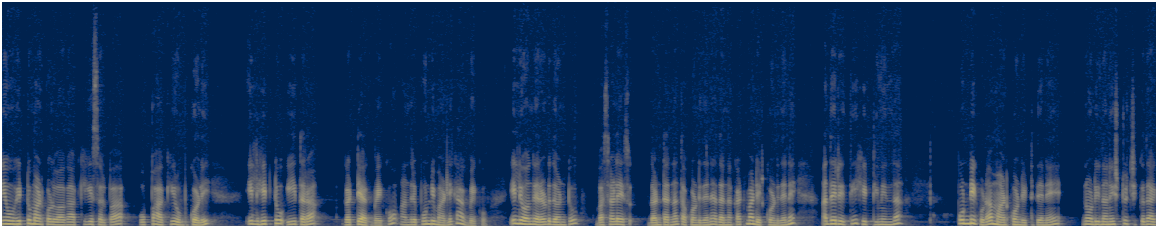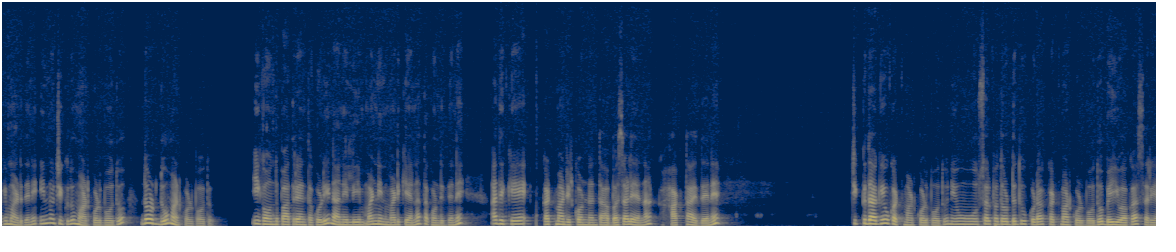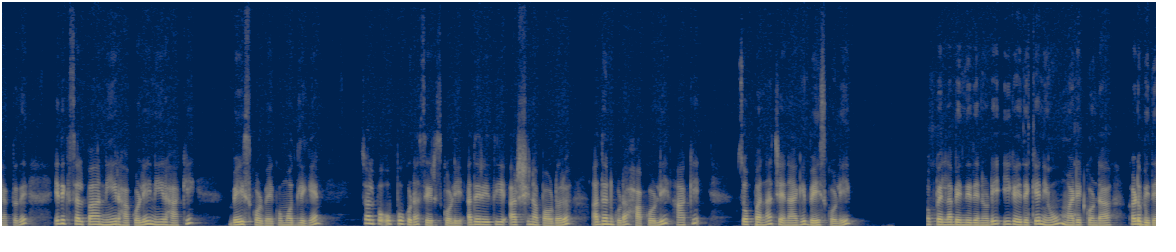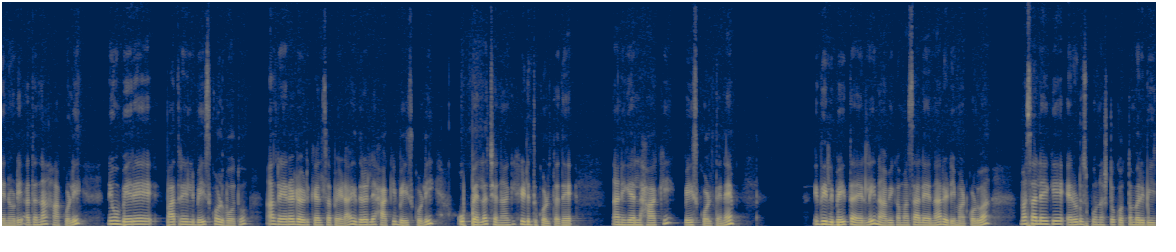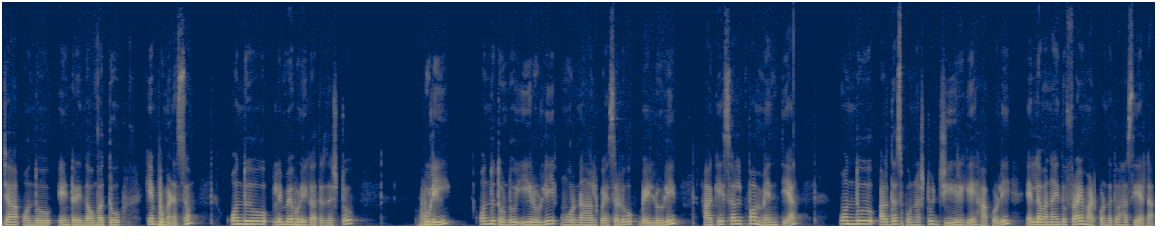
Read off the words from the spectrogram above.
ನೀವು ಹಿಟ್ಟು ಮಾಡ್ಕೊಳ್ಳುವಾಗ ಅಕ್ಕಿಗೆ ಸ್ವಲ್ಪ ಉಪ್ಪು ಹಾಕಿ ರುಬ್ಕೊಳ್ಳಿ. ಇಲ್ಲಿ ಹಿಟ್ಟು ಈ ಥರ ಗಟ್ಟಿಯಾಗಬೇಕು. ಅಂದರೆ ಪುಂಡಿ ಮಾಡಲಿಕ್ಕೆ ಆಗಬೇಕು. ಇಲ್ಲಿ ಒಂದೆರಡು ದಂಟು ಬಸಳೆ ದಂಟನ್ನು ತಗೊಂಡಿದ್ದೇನೆ ಅದನ್ನು ಕಟ್ ಮಾಡಿ ಇಟ್ಕೊಂಡಿದ್ದೇನೆ. ಅದೇ ರೀತಿ ಹಿಟ್ಟಿನಿಂದ ಪುಂಡಿ ಕೂಡ ಮಾಡ್ಕೊಂಡಿಟ್ಟಿದ್ದೇನೆ. ನೋಡಿ ನಾನು ಇಷ್ಟು ಚಿಕ್ಕದಾಗಿ ಮಾಡಿದ್ದೇನೆ. ಇನ್ನೂ ಚಿಕ್ಕದು ಮಾಡ್ಕೊಳ್ಬೋದು, ದೊಡ್ಡದು ಮಾಡ್ಕೊಳ್ಬೋದು. ಈಗ ಒಂದು ಪಾತ್ರೆಯನ್ನು ತಗೊಳ್ಳಿ. ನಾನಿಲ್ಲಿ ಮಣ್ಣಿನ ಮಡಿಕೆಯನ್ನು ತಗೊಂಡಿದ್ದೇನೆ. ಅದಕ್ಕೆ ಕಟ್ ಮಾಡಿಟ್ಕೊಂಡಂತಹ ಬಸಳೆಯನ್ನು ಹಾಕ್ತಾ ಇದ್ದೇನೆ. ಚಿಕ್ಕದಾಗಿಯೂ ಕಟ್ ಮಾಡ್ಕೊಳ್ಬೋದು. ನೀವು ಸ್ವಲ್ಪ ದೊಡ್ಡದು ಕೂಡ ಕಟ್ ಮಾಡ್ಕೊಳ್ಬೋದು. ಬೇಯುವಾಗ ಸರಿ ಇದಕ್ಕೆ ಸ್ವಲ್ಪ ನೀರು ಹಾಕ್ಕೊಳ್ಳಿ ನೀರು ಹಾಕಿ ಬೇಯಿಸ್ಕೊಳ್ಬೇಕು ಮೊದಲಿಗೆ. ಸ್ವಲ್ಪ ಉಪ್ಪು ಕೂಡ ಸೇರಿಸ್ಕೊಳ್ಳಿ. ಅದೇ ರೀತಿ ಅರಿಶಿನ ಪೌಡರ್ ಅದನ್ನು ಕೂಡ ಹಾಕ್ಕೊಳ್ಳಿ ಹಾಕಿ ಸೊಪ್ಪನ್ನು ಚೆನ್ನಾಗಿ ಬೇಯಿಸ್ಕೊಳ್ಳಿ. ಸೊಪ್ಪೆಲ್ಲ ಬೆಂದಿದೆ ನೋಡಿ. ಈಗ ಇದಕ್ಕೆ ನೀವು ಮಾಡಿಟ್ಕೊಂಡ ಕಡುಬಿದೆ ನೋಡಿ, ಅದನ್ನು ಹಾಕ್ಕೊಳ್ಳಿ ನೀವು ಬೇರೆ ಪಾತ್ರೆಯಲ್ಲಿ ಬೇಯಿಸ್ಕೊಳ್ಬೋದು, ಆದರೆ ಎರಡೆರಡು ಕೆಲಸ ಬೇಡ. ಇದರಲ್ಲೇ ಹಾಕಿ ಬೇಯಿಸ್ಕೊಳ್ಳಿ. ಉಪ್ಪೆಲ್ಲ ಚೆನ್ನಾಗಿ ಹಿಡಿದುಕೊಳ್ತದೆ. ನಾನೀಗೆಲ್ಲ ಹಾಕಿ ಬೇಯಿಸ್ಕೊಳ್ತೇನೆ. ಇದಿಲ್ಲಿ ಬೇಯ್ತಾ ಇರಲಿ. ನಾವೀಗ ಮಸಾಲೆಯನ್ನು ರೆಡಿ ಮಾಡಿಕೊಳ್ಳುವ ಮಸಾಲೆಗೆ ಎರಡು ಸ್ಪೂನಷ್ಟು ಕೊತ್ತಂಬರಿ ಬೀಜ, ಒಂದು ಎಂಟರಿಂದ ಒಂಬತ್ತು ಕೆಂಪು ಮೆಣಸು, ಒಂದು ಲಿಂಬೆ ಹುಳಿ ಗಾತ್ರದಷ್ಟು ಹುಳಿ ಒಂದು ತುಂಡು ಈರುಳ್ಳಿ, ಮೂರ್ನಾಲ್ಕು ಎಸಳು ಬೆಳ್ಳುಳ್ಳಿ, ಹಾಗೆ ಸ್ವಲ್ಪ ಮೆಂತ್ಯ, ಒಂದು ಅರ್ಧ ಸ್ಪೂನಷ್ಟು ಜೀರಿಗೆ ಹಾಕ್ಕೊಳ್ಳಿ ಎಲ್ಲವನ್ನು ಇದು ಫ್ರೈ ಮಾಡ್ಕೊಂಡದ್ದು ಹಸಿಯಲ್ಲ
